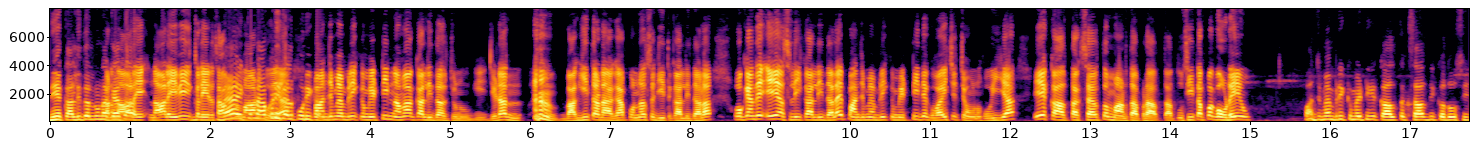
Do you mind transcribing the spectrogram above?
ਨਹੀਂ ਅਕਾਲੀ ਦਲ ਨੂੰ ਨਾ ਨਾਲ ਕਹਤਾ। ਨਾਲ ਇਹ ਵੀ ਕਲੀਅਰ ਸਾਹਿਬ ਪ੍ਰਮਾਣ ਆਪਣੀ ਗੱਲ ਪੂਰੀ ਪੰਜ ਮੈਂਬਰੀ ਕਮੇਟੀ ਨਵਾਂ ਅਕਾਲੀ ਦਲ ਚੁਣੂਗੀ। ਜਿਹੜਾ ਬਾਗੀ ਧੜਾ ਹੈਗਾ ਪੁਨਰ ਸੁਜੀਤ ਅਕਾਲੀ ਦਲ ਆ। ਉਹ ਕਹਿੰਦੇ ਇਹ ਅਸਲੀ ਅਕਾਲੀ ਦਲ ਹੈ ਪੰਜ ਮੈਂਬਰੀ ਕਮੇਟੀ ਦੇ ਅਗਵਾਈ ਚ ਚੋਣ ਹੋਈ ਆ। ਇਹ ਅਕਾਲ ਤਖਤ ਸਾਹਿਬ ਤੋਂ ਮਾਨਤਾ ਪ੍ਰਾਪਤ ਆ। ਤੁਸੀਂ ਤਾਂ ਭਗੌੜੇ ਹੋ। ਪੰਜ ਮੈਂਬਰੀ ਕਮੇਟੀ ਅਕਾਲ ਤਖਤ ਸਾਹਿਬ ਦੀ ਕਦੋਂ ਸੀ?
